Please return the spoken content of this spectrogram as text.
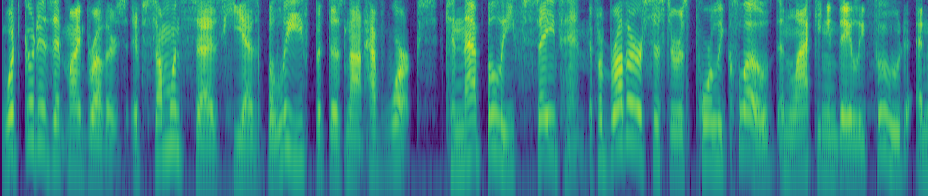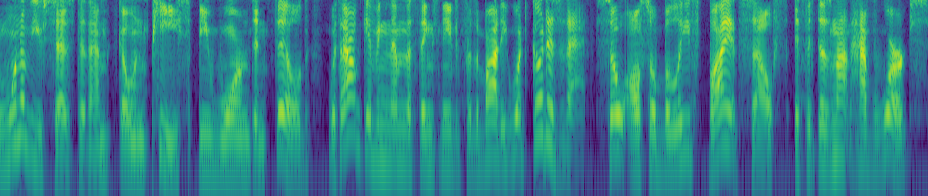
What good is it, my brothers, if someone says he has belief but does not have works? Can that belief save him? If a brother or sister is poorly clothed and lacking in daily food, and one of you says to them, Go in peace, be warmed and filled, without giving them the things needed for the body, what good is that? So also belief by itself, if it does not have works,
